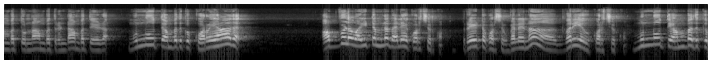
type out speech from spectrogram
ஐம்பத்தொன்னா ஐம்பத்தி ரெண்டா ஐம்பத்தேழா. முந்நூற்றி ஐம்பதுக்கு குறையாத அவ்வளவு ஐட்டமில் விலையை குறைச்சிருக்கோம். ரேட்டை குறைச்சிருக்கும். விலைன்னா வரியை குறைச்சிருக்கும். முந்நூற்றி ஐம்பதுக்கு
